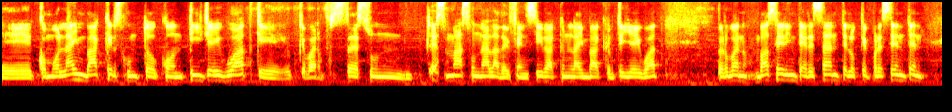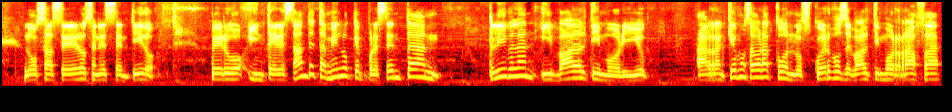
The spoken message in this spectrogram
eh, como linebackers junto con TJ Watt, que, que, bueno, pues es un es más un ala defensiva que un linebacker TJ Watt, pero bueno, va a ser interesante lo que presenten los acereros en ese sentido. Pero interesante también lo que presentan Cleveland y Baltimore. Y arranquemos ahora con los Cuervos de Baltimore, Rafa,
